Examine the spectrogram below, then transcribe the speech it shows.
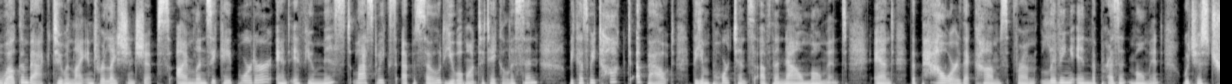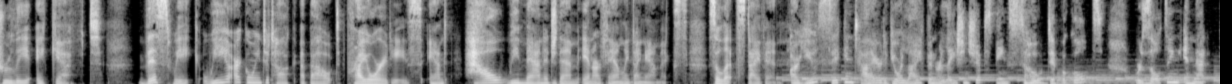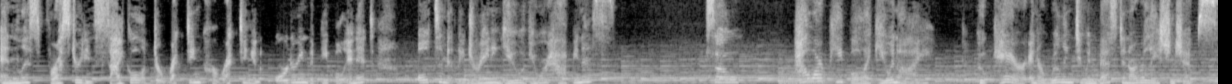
Welcome back to Enlightened Relationships. I'm Lindsay K. Porter, and if you missed last week's episode, you will want to take a listen because we talked about the importance of the now moment and the power that comes from living in the present moment, which is truly a gift. This week, we are going to talk about priorities and how we manage them in our family dynamics. So let's dive in. Are you sick and tired of your life and relationships being so difficult, resulting in that endless, frustrating cycle of directing, correcting, and ordering the people in it, ultimately draining you of your happiness? So, how are people like you and I, who care and are willing to invest in our relationships,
